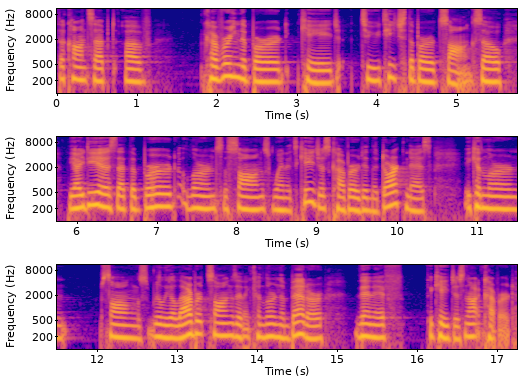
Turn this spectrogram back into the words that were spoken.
the concept of covering the bird cage to teach the bird song. So, the idea is that the bird learns the songs when its cage is covered in the darkness. It can learn songs, really elaborate songs, and it can learn them better than if the cage is not covered.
